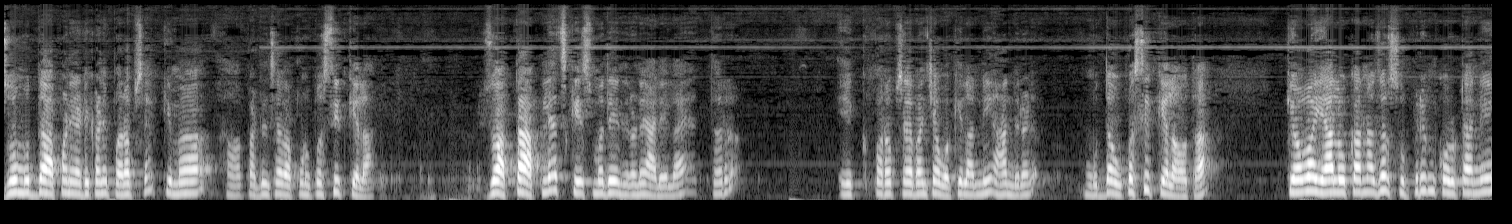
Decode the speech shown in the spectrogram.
जो मुद्दा आपण या ठिकाणी परबसाहेब किंवा पाटील साहेब आपण उपस्थित केला जो आता आपल्याच केसमध्ये निर्णय आलेला आहे तर एक परब साहेबांच्या वकिलांनी हा निर्णय मुद्दा उपस्थित केला होता. किंवा या लोकांना जर सुप्रीम कोर्टाने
